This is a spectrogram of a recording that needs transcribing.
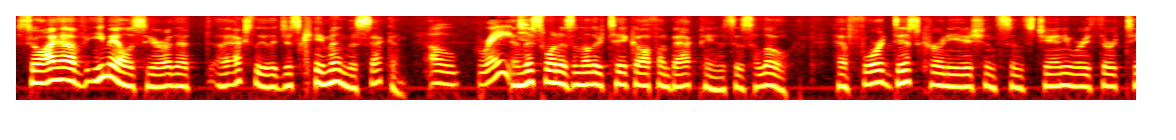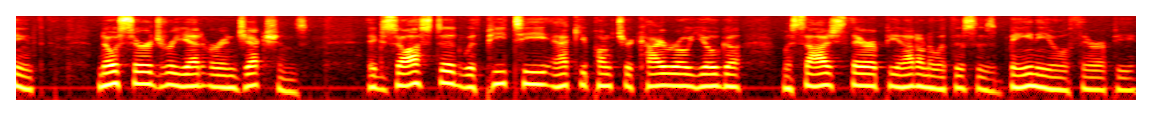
So I have emails here that uh, actually they just came in the second. Oh, great. And this one is another takeoff on back pain. It says, Hello, have four disc herniations since January 13th. No surgery yet or injections. Exhausted with PT, acupuncture, chiro, yoga, massage therapy, and I don't know what this is, baniotherapy.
